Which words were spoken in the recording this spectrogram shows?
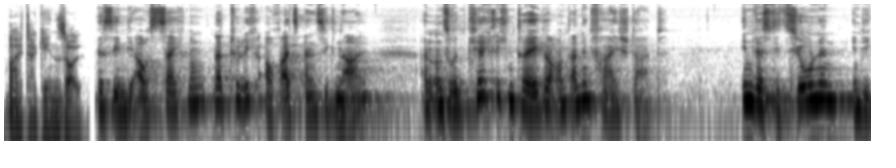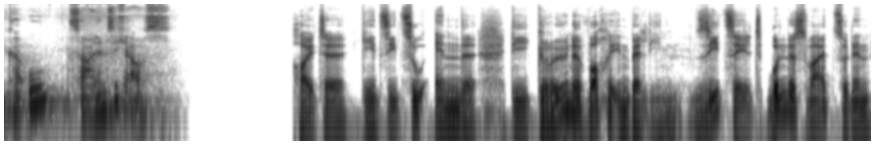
weitergehen soll. Wir sehen die Auszeichnung natürlich auch als ein Signal an unseren kirchlichen Träger und an den Freistaat. Investitionen in die KU zahlen sich aus. Heute geht sie zu Ende, die Grüne Woche in Berlin. Sie zählt bundesweit zu den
